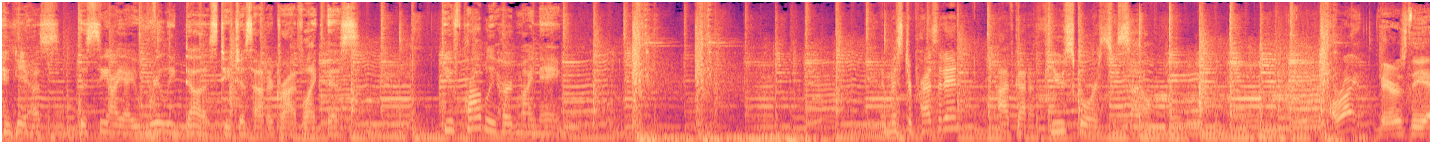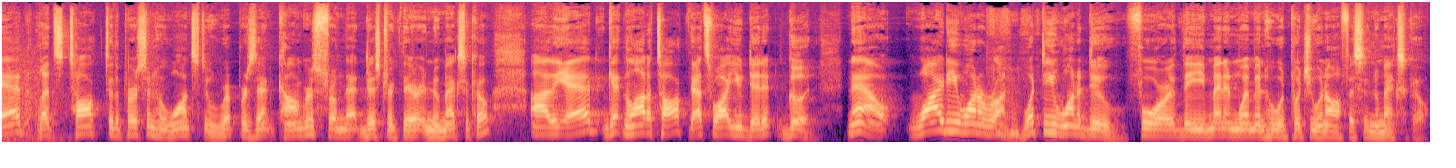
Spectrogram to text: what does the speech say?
And yes, the CIA really does teach us how to drive like this. You've probably heard my name. And Mr. President, I've got a few scores to settle. All right, there's the ad. Let's talk to the person who wants to represent Congress from that district there in New Mexico. Uh, the ad, getting a lot of talk. That's why you did it. Good. Now, why do you want to run? what do you want to do for the men and women who would put you in office in New Mexico?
